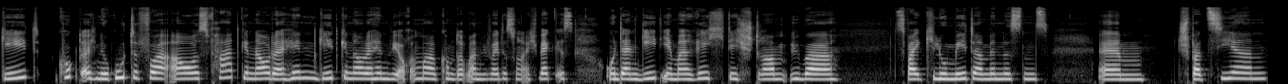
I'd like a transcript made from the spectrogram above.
Geht, guckt euch eine Route vorher aus, fahrt genau dahin, geht genau dahin, wie auch immer, kommt drauf an, wie weit es von euch weg ist. Und dann geht ihr mal richtig stramm über zwei Kilometer mindestens ähm, spazieren,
